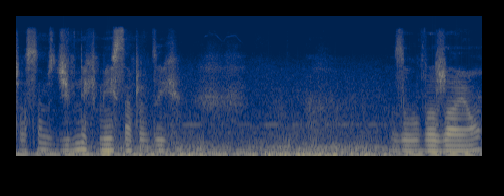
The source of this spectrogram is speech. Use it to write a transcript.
Czasem z dziwnych miejsc naprawdę ich zauważają.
